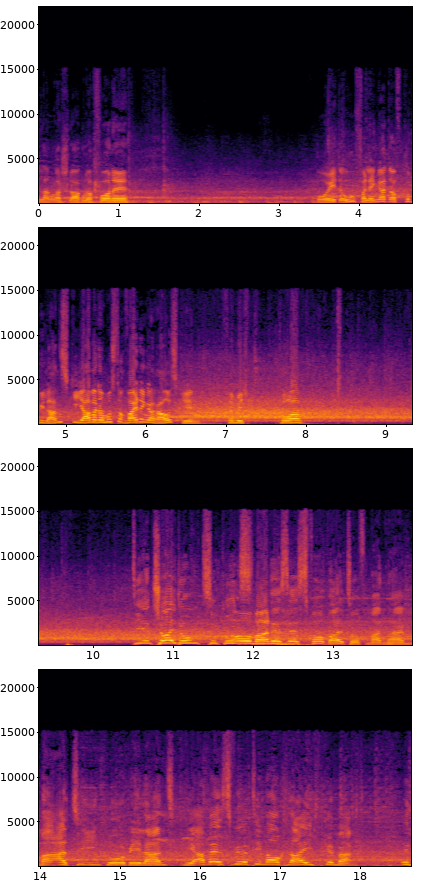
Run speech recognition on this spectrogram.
Langer Schlag nach vorne. Boyd, oh, verlängert auf Kobilanski. Ja, aber da muss doch Weidinger rausgehen. Für mich Tor. Die Entscheidung zugunsten oh des SV Waldhof Mannheim. Martin Kobilanski. Aber es wird ihm auch leicht gemacht in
